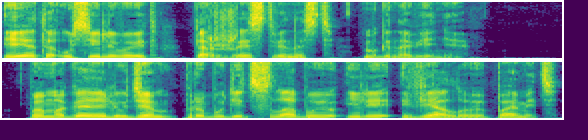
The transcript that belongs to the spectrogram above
и это усиливает торжественность мгновения. Помогая людям пробудить слабую или вялую память,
